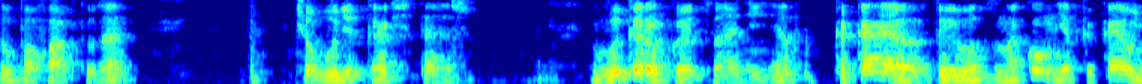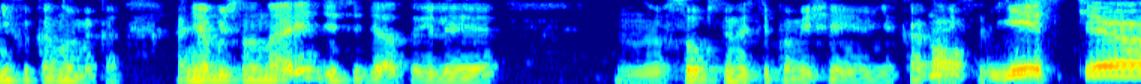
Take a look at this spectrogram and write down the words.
Ну, по факту, да? Что будет, как считаешь? Выкарабкаются они, нет? Какая, ты вот знаком, нет? Какая у них экономика? Они обычно на аренде сидят или в собственности помещений у них? Как ну, есть э,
